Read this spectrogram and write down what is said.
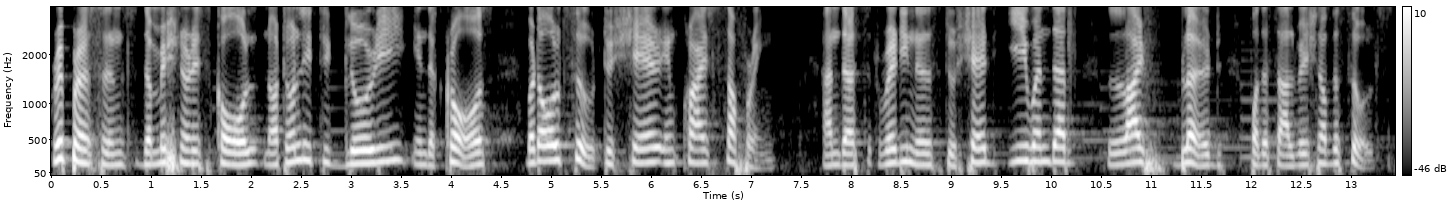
represents the missionary's call not only to glory in the cross but also to share in Christ's suffering and thus readiness to shed even their life blood for the salvation of the souls.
